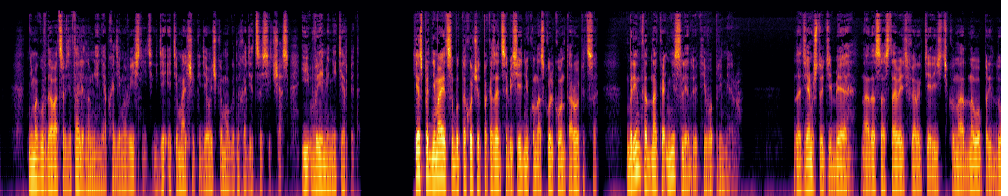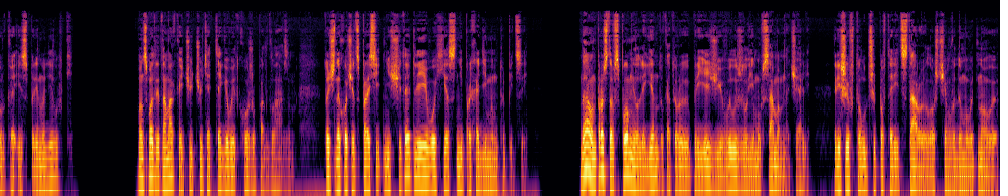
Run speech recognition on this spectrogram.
Не могу вдаваться в детали, но мне необходимо выяснить, где эти мальчик и девочка могут находиться сейчас. И время не терпит. Хес поднимается, будто хочет показать собеседнику, насколько он торопится. Бринк, однако, не следует его примеру. Затем, что тебе надо составить характеристику на одного придурка из принудиловки. Он смотрит на Марка и чуть-чуть оттягивает кожу под глазом. Точно хочет спросить, не считает ли его Хес непроходимым тупицей. Да, он просто вспомнил легенду, которую приезжий выложил ему в самом начале, решив, что лучше повторить старую ложь, чем выдумывать новую,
